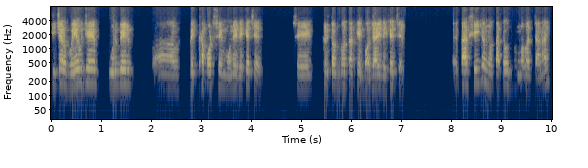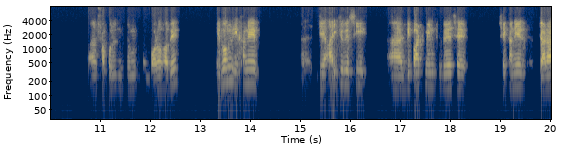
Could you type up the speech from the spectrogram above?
টিচার হয়েও যে পূর্বের প্রেক্ষাপট সে মনে রেখেছে, সে কৃতজ্ঞতাকে বজায় রেখেছে তার সেই জন্য তাকেও ধন্যবাদ জানাই। সকল বড় হবে। এবং এখানে যে আইকিউএসি ডিপার্টমেন্ট রয়েছে, সেখানের যারা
